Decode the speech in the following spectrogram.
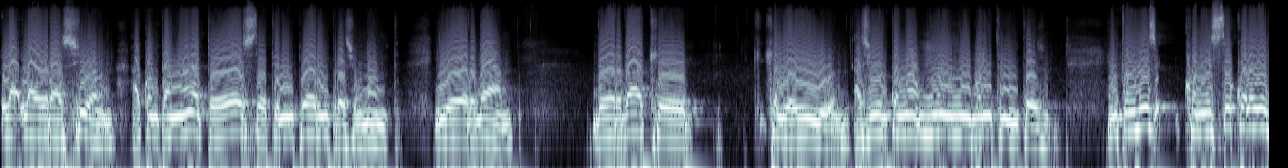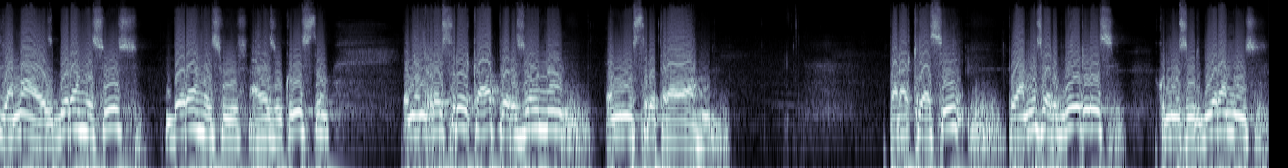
la, oración acompañada de todo esto tiene un poder impresionante. Y de verdad, de verdad que, que, lo he vivido. Ha sido un tema muy, muy bonito y muy. Entonces, con esto, ¿cuál es el llamado? Es ver a Jesús, ver a Jesús, a Jesucristo, en el rostro de cada persona, en nuestro trabajo, para que así podamos servirles como sirviéramos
